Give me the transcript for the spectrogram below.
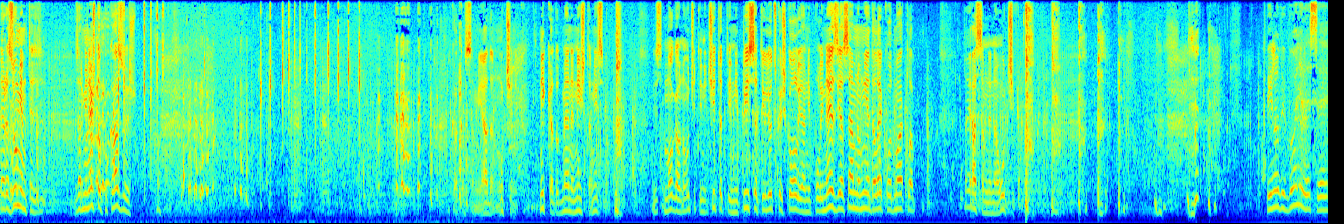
Ne razumijem te. Zar mi nešto pokazuješ? Kakav sam jadan učenik. Nikad od mene ništa nisam... Nisam mogao naučiti ni čitati, ni pisati u ljudskoj školi, a ni Polinezija sa mnom nije daleko odmakla. A ja sam ne naučiv. Bilo bi bolje da se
